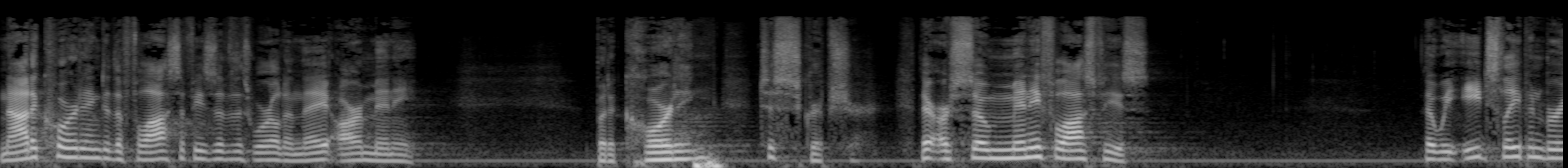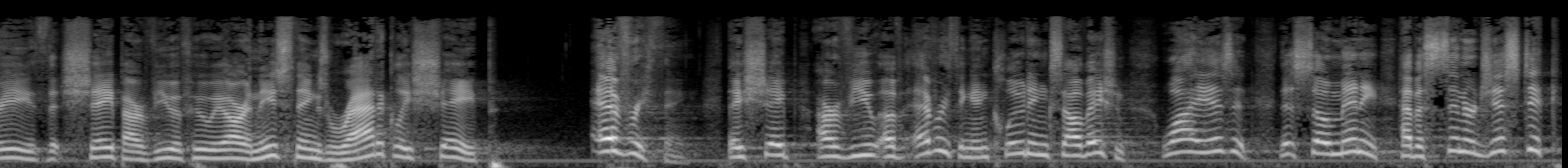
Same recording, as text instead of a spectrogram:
not according to the philosophies of this world, and they are many, but according to Scripture. There are so many philosophies that we eat, sleep, and breathe that shape our view of who we are, and these things radically shape everything they shape our view of everything, including salvation. Why is it that so many have a synergistic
